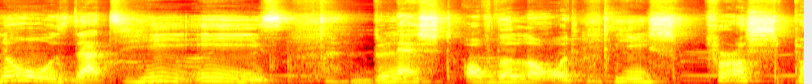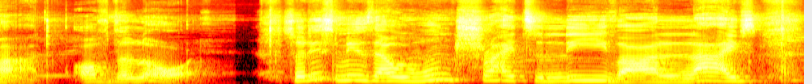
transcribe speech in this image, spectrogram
knows that he is blessed of the Lord. He is prospered of the Lord. So this means that we won't try to live our lives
